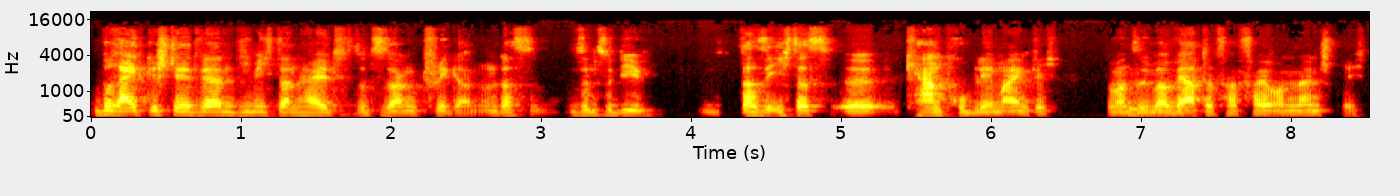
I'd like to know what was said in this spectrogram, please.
bereitgestellt werden, die mich dann halt sozusagen triggern. Und das sind so die, da sehe ich das äh, Kernproblem eigentlich, wenn man so über Werteverfall online spricht.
